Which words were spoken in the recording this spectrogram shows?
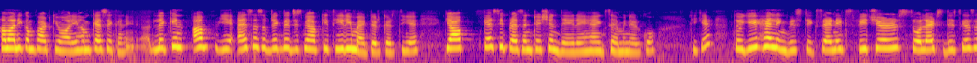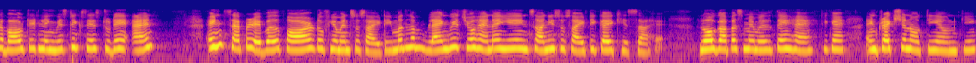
हमारी कंपार्ट क्यों आ रही है? हम कैसे करें? लेकिन अब ये ऐसा सब्जेक्ट है जिसमें आपकी थीरी मैटर करती है कि आप कैसी प्रेजेंटेशन दे रहे हैं एग्जामिनर को, ठीक है? तो ये है linguistics and its features so let's discuss about it linguistics is today and inseparable part of human society मतलब लैंग्वेज जो है ना, ये इंसानी सोसाइटी का एक हिस्सा है। लोग आपस में मिलते हैं, ठीक है? इंट्रैक्शन होती है उनकी।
